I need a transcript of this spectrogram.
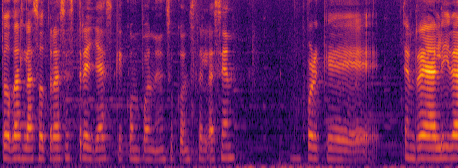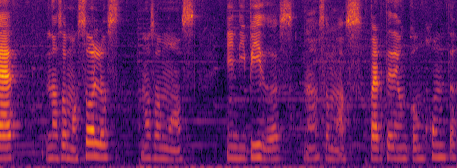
todas las otras estrellas que componen su constelación porque en realidad no somos solos, no somos individuos, ¿no? Somos parte de un conjunto.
